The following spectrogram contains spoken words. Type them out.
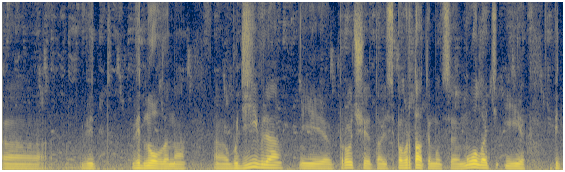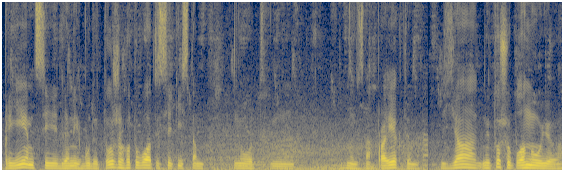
е, від, відновлена е, будівля і проче. Тобто повертатимуться молодь і підприємці, для них буде теж готуватися якісь там ну, от, ну, не знаю, проекти. Я не то, що планую,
